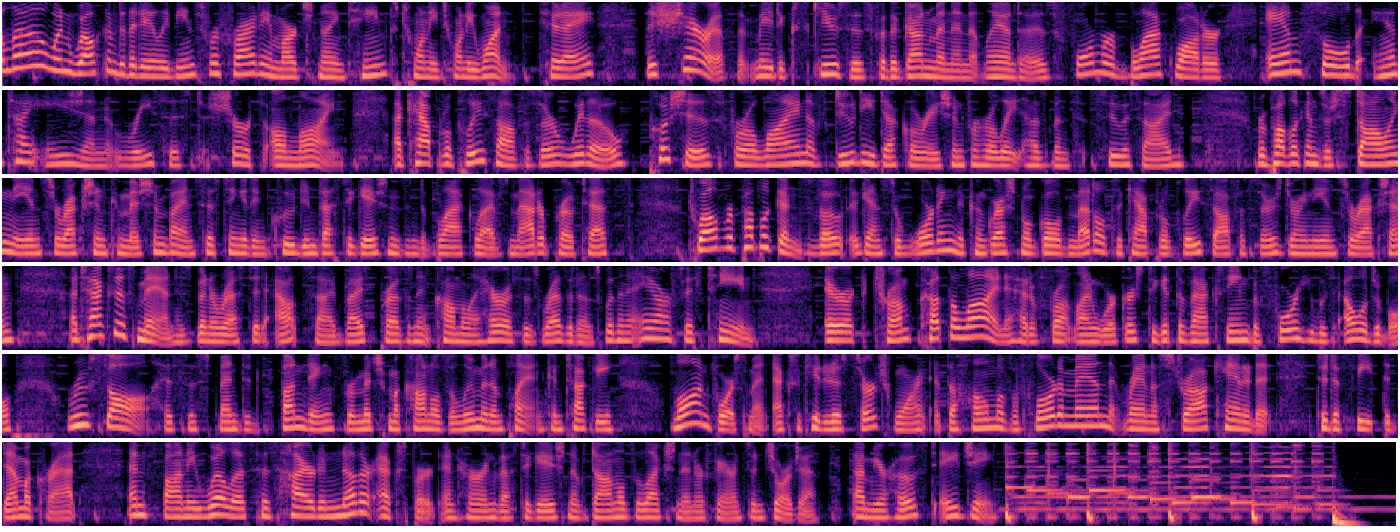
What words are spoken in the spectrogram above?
Hello and welcome to the Daily Beans for Friday, March 19th, 2021. Today, the sheriff that made excuses for the gunman in Atlanta is former Blackwater and sold anti Asian racist shirts online. A Capitol Police officer, widow, pushes for a line of duty declaration for her late husband's suicide. Republicans are stalling the Insurrection Commission by insisting it include investigations into Black Lives Matter protests. Twelve Republicans vote against awarding the Congressional Gold Medal to Capitol Police officers during the insurrection. A Texas man has been arrested outside Vice President Kamala Harris's residence with an AR 15. Eric Trump cut the line ahead of frontline workers to get the vaccine before he was eligible. Rusal has suspended funding for Mitch McConnell's aluminum plant in Kentucky. Law enforcement executed a search warrant at the home of a Florida man that ran a straw candidate to defeat the Democrat. And Fani Willis has hired another expert in her investigation of Donald's election interference in Georgia. I'm your host, AG.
